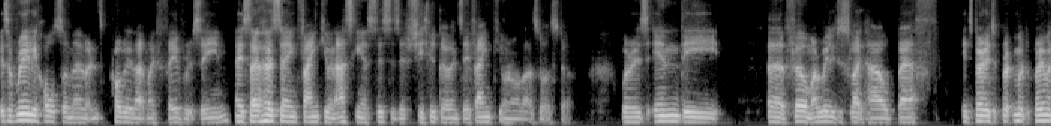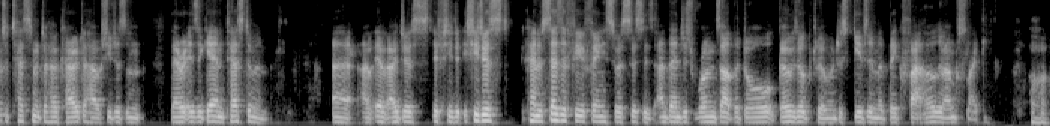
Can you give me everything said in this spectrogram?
it's a really wholesome moment. And it's probably like my favorite scene. And it's like her saying thank you and asking her sisters if she could go and say thank you and all that sort of stuff. Whereas in the uh, film, I really just like how Beth. It's very very much a testament to her character how she doesn't. There it is again, testament uh, I, I just if she she just kind of says a few things to her sisters and then just runs out the door, goes up to him and just gives him a big fat hug, and I'm just like, oh.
